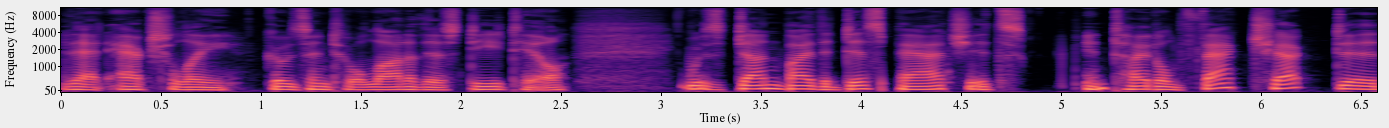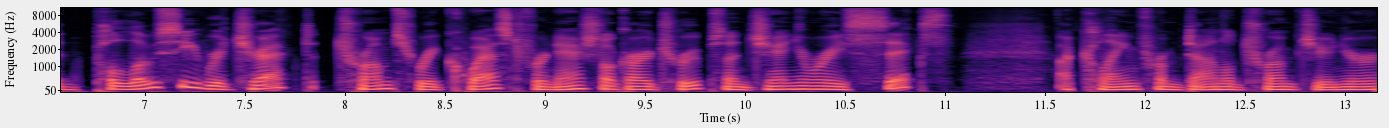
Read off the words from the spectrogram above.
that actually goes into a lot of this detail. It was done by the Dispatch. It's entitled Fact Check Did Pelosi Reject Trump's Request for National Guard Troops on January 6th? A claim from Donald Trump Jr.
